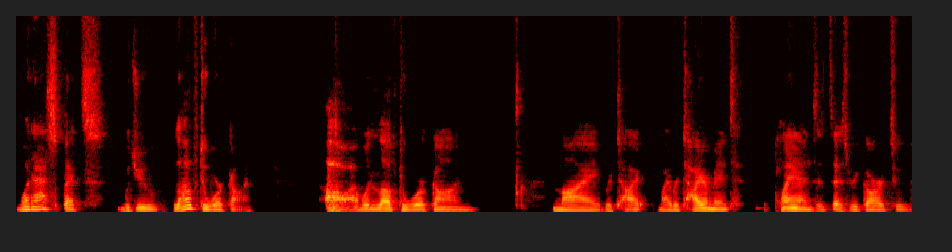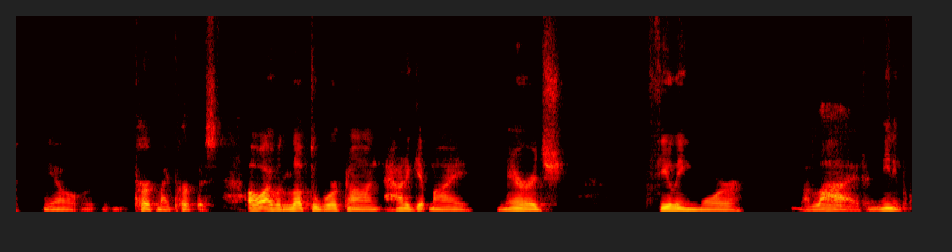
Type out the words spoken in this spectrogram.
What aspects would you love to work on? Oh, I would love to work on my retire my retirement plans as, as regard to you know per my purpose. Oh, I would love to work on how to get my marriage feeling more alive and meaningful.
